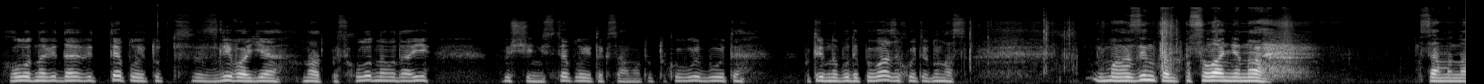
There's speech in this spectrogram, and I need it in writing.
холодна вода від теплої? Тут зліва є надпис Холодна вода і розчинність. Теплої так само. Тобто, коли будете, потрібно буде пива, заходьте до нас в магазин, там посилання на саме на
